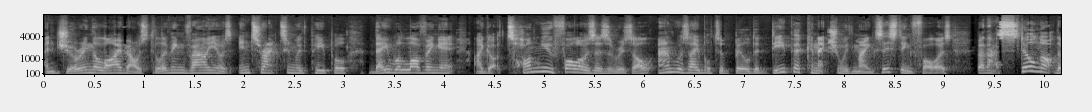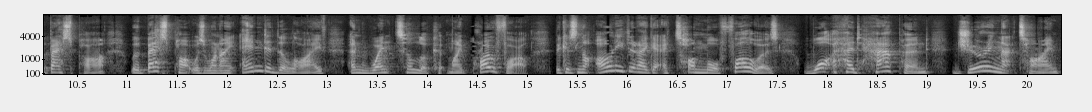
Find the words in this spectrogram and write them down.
And during the live, I was delivering value, I was interacting with people, they were loving it. I got a ton new followers as a result and was able to build a deeper connection with my existing followers. But that's still not the best part. The best part was when I ended the live and went to look at my profile. Because not only did I get a ton more followers, what had happened during that time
